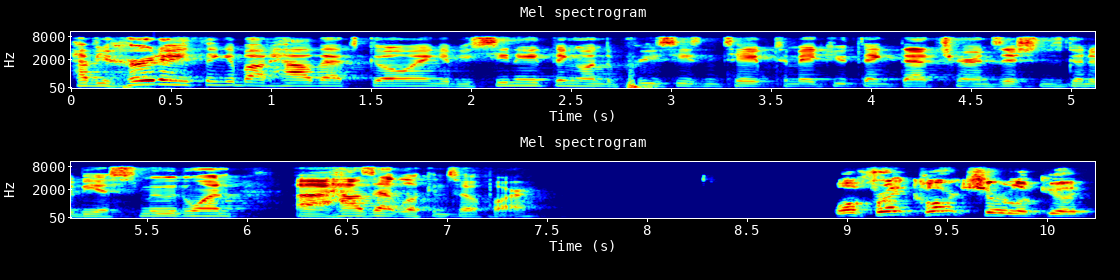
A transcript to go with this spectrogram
Have you heard anything about how that's going? Have you seen anything on the preseason tape to make you think that transition is going to be a smooth one? Uh, how's that looking so far? Well, Frank Clark sure looked good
